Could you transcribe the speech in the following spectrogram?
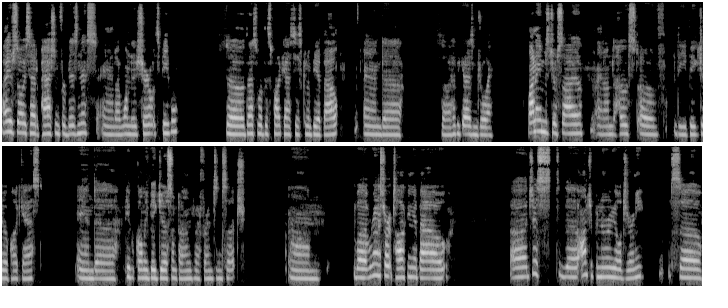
I just always had a passion for business, and I wanted to share it with people. So that's what this podcast is going to be about, and uh, so I hope you guys enjoy. My name is Josiah, and I'm the host of the Big Joe podcast and uh, people call me Big Joe sometimes, my friends and such. Um, but we're gonna start talking about uh, just the entrepreneurial journey. So,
